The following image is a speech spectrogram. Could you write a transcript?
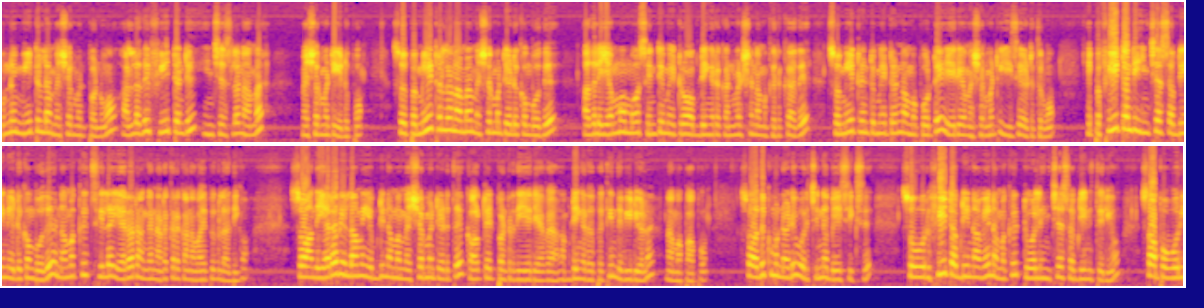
ஒன்று மீட்டரில் மெஷர்மெண்ட் பண்ணுவோம் அல்லது ஃபீட் அண்டு இன்ச்சஸில் நம்ம மெஷர்மெண்ட் எடுப்போம். ஸோ இப்போ மீட்டரில் நம்ம மெஷர்மெண்ட் எடுக்கும்போது அதில் எம்எம்ஓ சென்டிமீட்டரோ அப்படிங்கிற கன்வென்ஷன் நமக்கு இருக்காது. ஸோ மீட்டர் இன்ட்டு மீட்டர்னு நம்ம போட்டு ஏரியா மெஷர்மெண்ட் ஈஸியாக எடுத்துருவோம். இப்போ ஃபீட் அண்ட் இன்ச்சஸ் அப்படின்னு எடுக்கும்போது நமக்கு சில எரர் அங்கே நடக்கிறதுக்கான வாய்ப்புகள் அதிகம். ஸோ அந்த எரர் இல்லாமல் எப்படி நம்ம மெஷர்மெண்ட் எடுத்து கால்குலேட் பண்ணுறது ஏரியாவை அப்படிங்கிறத பற்றி இந்த வீடியோவில் நம்ம பார்ப்போம். ஸோ அதுக்கு முன்னாடி ஒரு சின்ன பேசிக்ஸு ஸோ ஒரு ஃபீட் அப்படின்னாவே நமக்கு டுவெல் இன்ச்சஸ் அப்படின்னு தெரியும். ஸோ அப்போ ஒரு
